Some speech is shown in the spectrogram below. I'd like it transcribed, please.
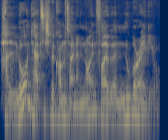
Hallo und herzlich willkommen zu einer neuen Folge Nubo Radio.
